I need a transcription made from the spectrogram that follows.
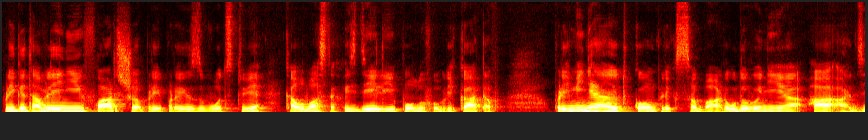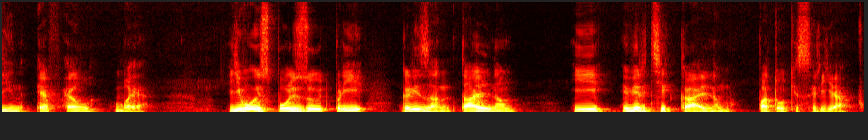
приготовлении фарша при производстве колбасных изделий и полуфабрикатов применяют комплекс оборудования А1FLB. Его используют при горизонтальном и вертикальном потоке сырья. В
